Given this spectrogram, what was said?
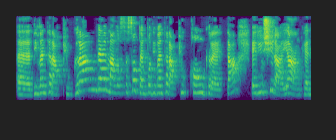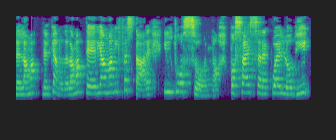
eh, diventerà più grande ma allo stesso tempo diventerà più concreta e riuscirai anche nella, nel piano della materia a manifestare il tuo sogno, possa essere quello di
